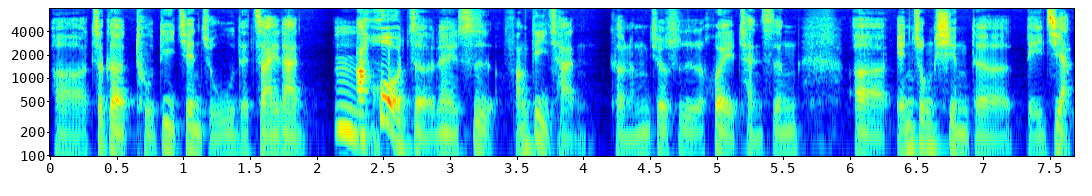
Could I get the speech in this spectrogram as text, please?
呃这个土地建筑物的灾难，嗯啊，或者呢是房地产可能就是会产生呃严重性的跌价。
